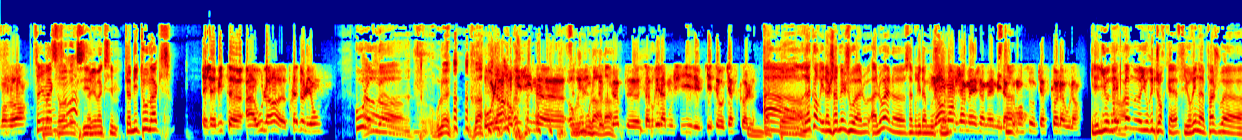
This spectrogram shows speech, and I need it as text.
bonjour. Salut Max. Maxime? Salut Maxime. Tu habites où Max? J'habite euh, à Oulin, euh, près de Lyon. Oula Oula. Oula. Origine, euh, origine de là. club de Sabri Lamouchi, qui était au Cascol. Ah, d'accord, il a jamais joué à l'O- à l'OL, euh, Sabri Lamouchi. Non, non, jamais, jamais, mais il a commencé au Cascol à Oulin. Il est lyonnais Ah, ouais. comme euh, Yuri Djorkaeff. Yuri n'a pas joué à,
